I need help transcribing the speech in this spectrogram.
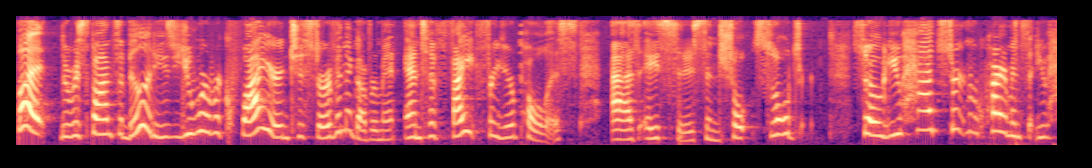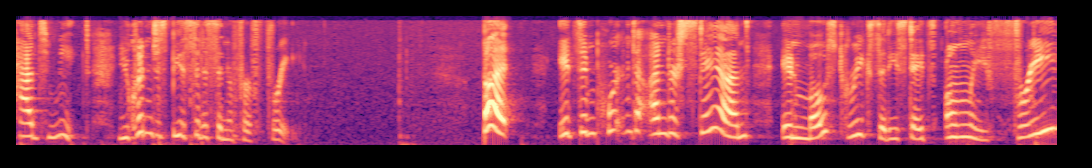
But the responsibilities, you were required to serve in the government and to fight for your polis as a citizen soldier. So you had certain requirements that you had to meet. You couldn't just be a citizen for free. But it's important to understand in most Greek city-states, only free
